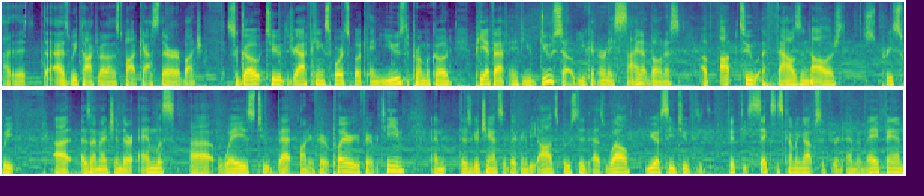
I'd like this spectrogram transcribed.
Uh, as we talked about on this podcast, there are a bunch. So go to the DraftKings Sportsbook and use the promo code PFF. And if you do so, you can earn a sign up bonus of up to $1,000, which is pretty sweet. Uh, as I mentioned, there are endless uh, ways to bet on your favorite player, your favorite team, and there's a good chance that they're going to be odds boosted as well. UFC 256 is coming up, so if you're an MMA fan,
